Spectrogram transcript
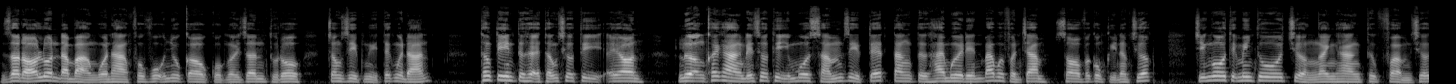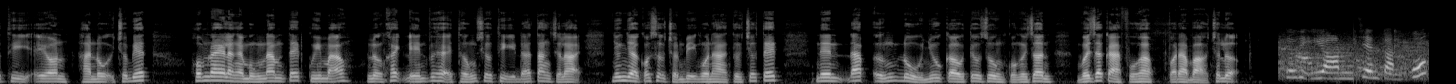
do đó luôn đảm bảo nguồn hàng phục vụ nhu cầu của người dân thủ đô trong dịp nghỉ Tết Nguyên đán. Thông tin từ hệ thống siêu thị Aeon, lượng khách hàng đến siêu thị mua sắm dịp Tết tăng từ 20 đến 30% so với cùng kỳ năm trước. Chị Ngô Thị Minh Thu, trưởng ngành hàng thực phẩm siêu thị Aeon Hà Nội cho biết, Hôm nay là ngày mùng 5 Tết Quý Mão, lượng khách đến với hệ thống siêu thị đã tăng trở lại, nhưng nhờ có sự chuẩn bị nguồn hàng từ trước Tết nên đáp ứng đủ nhu cầu tiêu dùng của người dân với giá cả phù hợp và đảm bảo chất lượng. Siêu thị Ion trên toàn quốc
